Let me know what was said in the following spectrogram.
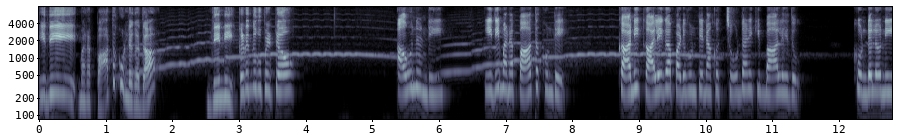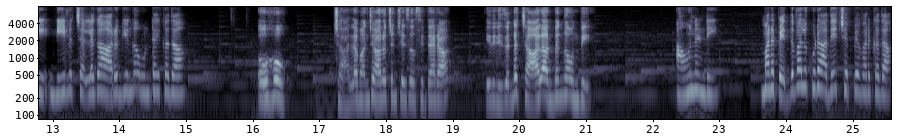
ఇది మన పాత కుండ కదా? దీన్ని ఇక్కడెందుకు పెట్టావు? అవునండి. ఇది మన పాత కుండే. కానీ ఖాళీగా పడి ఉంటే నాకు చూడ్డానికి బాలేదు. కుండలోని నీళ్ళు చల్లగా ఆరోగ్యంగా ఉంటాయి కదా. ఓహో చాలా మంచి ఆలోచన చేసావు సీతారా. ఇది నిజంగా చాలా అందంగా ఉంది. అవునండి. మన పెద్దవాళ్ళు కూడా అదే చెప్పేవారు కదా.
